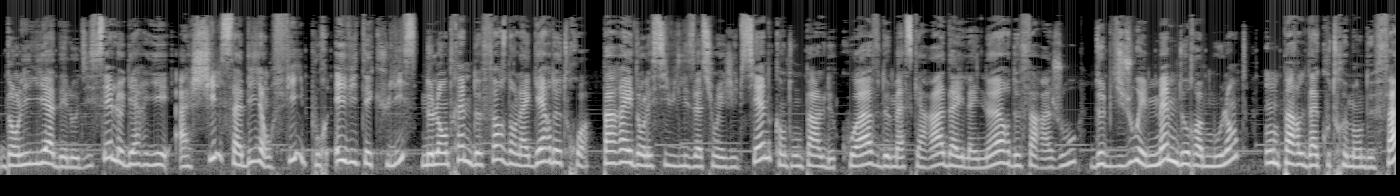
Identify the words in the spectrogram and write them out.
Dans l'Iliade et l'Odyssée, le guerrier Achille s'habille en fille pour éviter qu'Ulysse ne l'entraîne de force dans la guerre de Troie. Pareil dans les civilisations égyptiennes, quand on parle de coiffe, de mascara, d'eyeliner, de farajou, de bijoux et même de robes moulantes, on parle d'accoutrement de femmes,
